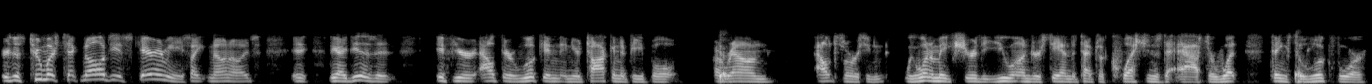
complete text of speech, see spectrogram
There's just too much technology. It's scaring me. It's like no, no. It's it, the idea is that if you're out there looking and you're talking to people around outsourcing, we want to make sure that you understand the types of questions to ask or what things to look for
